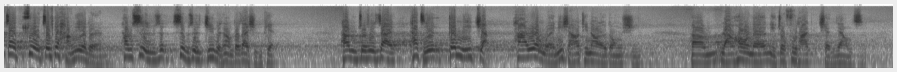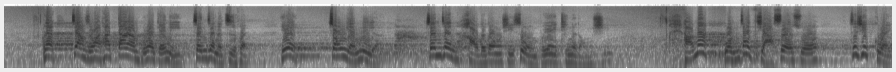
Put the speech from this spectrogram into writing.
在做这些行业的人，他们是不是是不是基本上都在行骗？他们就是在他只是跟你讲他认为你想要听到的东西，嗯，然后呢你就付他钱这样子。那这样子的话，他当然不会给你真正的智慧，因为忠言逆耳。真正好的东西是我们不愿意听的东西。好，那我们在假设说这些鬼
